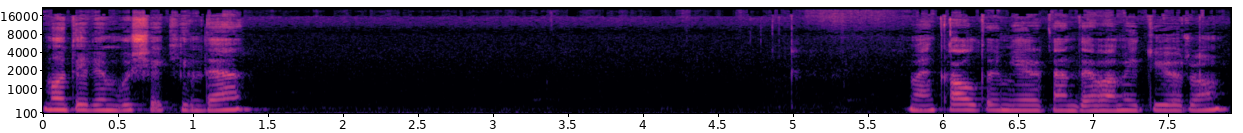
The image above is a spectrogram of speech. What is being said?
Modelim bu şekilde. Hemen kaldığım yerden devam ediyorum.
